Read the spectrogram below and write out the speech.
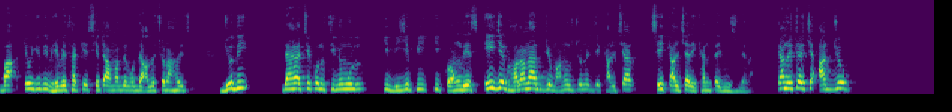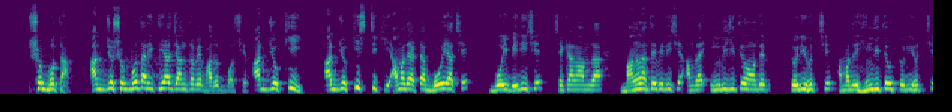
বা কেউ যদি ভেবে থাকে, সেটা আমাদের মধ্যে আলোচনা হয়েছে। যদি দেখা যাচ্ছে কোনো তৃণমূল কি বিজেপি কি কংগ্রেস, এই যে ঘরানার যে মানুষজনের যে কালচার সেই কালচার এখানটায় মিশবে না। কারণ এটা হচ্ছে আর্য সভ্যতা। আর্য সভ্যতার ইতিহাস জানতে হবে ভারতবর্ষের। আর্য কি? আর্য কৃষ্টি কি? আমাদের একটা বই আছে, বই বেরিয়েছে, সেখানে আমরা বাংলাতে বেরিয়েছে, আমরা ইংরেজিতেও আমাদের তৈরি হচ্ছে, আমাদের হিন্দিতেও তৈরি হচ্ছে,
